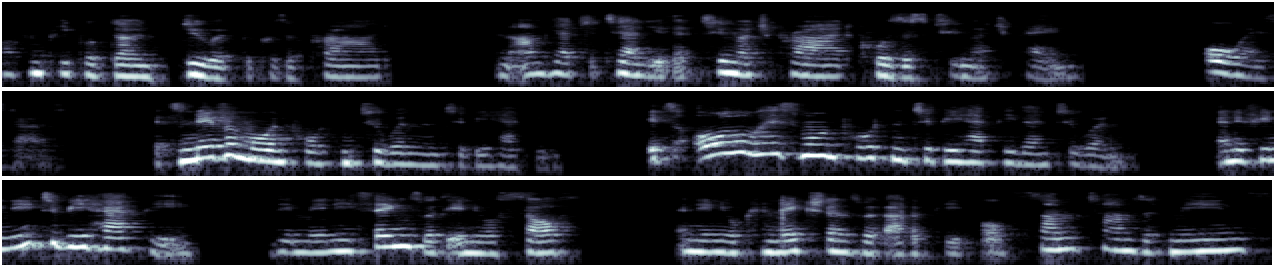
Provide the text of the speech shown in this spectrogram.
Often people don't do it because of pride. And I'm here to tell you that too much pride causes too much pain. Always does. It's never more important to win than to be happy. It's always more important to be happy than to win. And if you need to be happy, there are many things within yourself and in your connections with other people. Sometimes it means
